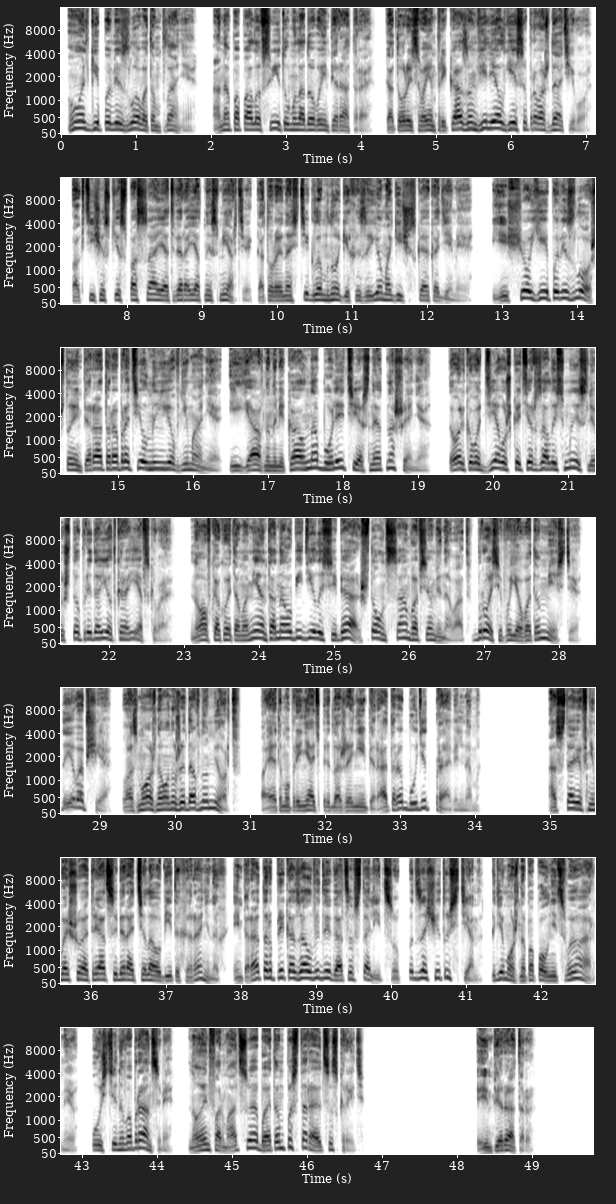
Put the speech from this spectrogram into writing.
Ольге повезло в этом плане. Она попала в свиту молодого императора, который своим приказом велел ей сопровождать его, фактически спасая от вероятной смерти, которая настигла многих из ее магической академии. Еще ей повезло, что император обратил на нее внимание и явно намекал на более тесные отношения. Только вот девушка терзалась мыслью, что предает Краевского. Но в какой-то момент она убедила себя, что он сам во всем виноват, бросив ее в этом месте. Да и вообще, возможно, он уже давно мертв. Поэтому принять предложение императора будет правильным. Оставив небольшой отряд собирать тела убитых и раненых, император приказал выдвигаться в столицу, под защиту стен, где можно пополнить свою армию, пусть и новобранцами, но информацию об этом постараются скрыть. Император.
